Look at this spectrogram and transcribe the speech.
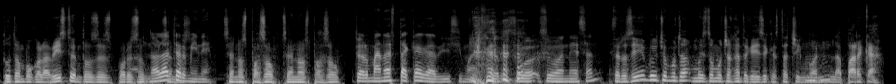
Tú tampoco la viste, entonces por eso no la se, nos, terminé. se nos pasó, se nos pasó. Tu hermana está cagadísima. su, su Vanessa. Pero sí, he visto mucha, he visto mucha gente que dice que está chingón, la parca.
